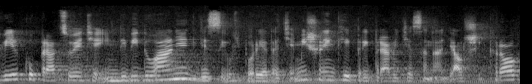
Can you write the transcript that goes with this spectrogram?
chvíľku pracujete individuálne, kde si usporiadate myšlienky, pripravíte sa na ďalší krok.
